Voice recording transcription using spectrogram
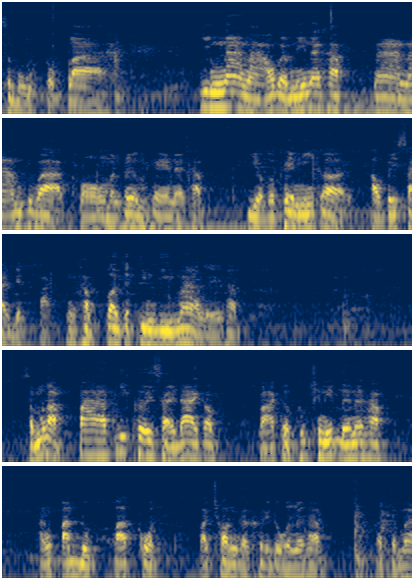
สบู่ตกปลา ยิ่งหน้าหนาวแบบนี้นะครับ หน้าน้ำที่ว่าคลองมันเริ่มแห้งนะครับ เหยื่อประเภทนี้ก็เอาไปใส่เบ็ดปักนะครับ ก็จะกินดีมากเลยครับสำหรับปลาที่เคยใส่ได้ก็ปลาเกือบทุกชนิดเลยนะครับ ทั้งปลาดุกปลากดปลาช่อนก็เคยโดนนะครับ ก็จะมา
